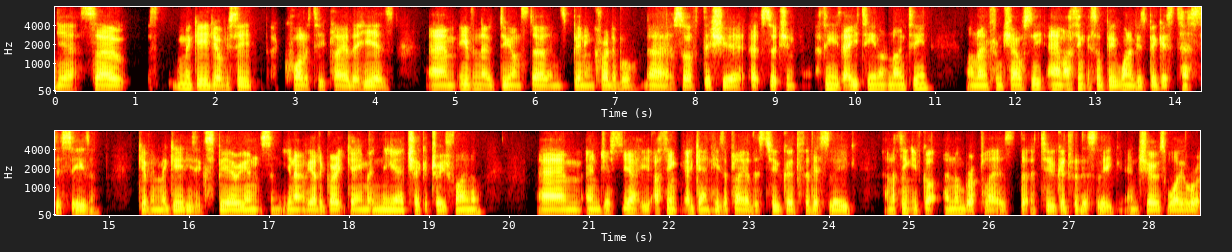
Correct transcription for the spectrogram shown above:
Yeah. So McGeady, obviously a quality player that he is. Um, even though Dion Sterling's been incredible, uh, sort of this year at such an, I think he's 18 or 19 on loan from Chelsea. Um, I think this will be one of his biggest tests this season, given McGeady's experience. And, you know, he had a great game in the uh, Checkatrade final. Um, and just, yeah, he, I think, again, he's a player that's too good for this league. And I think you've got a number of players that are too good for this league and shows why you're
